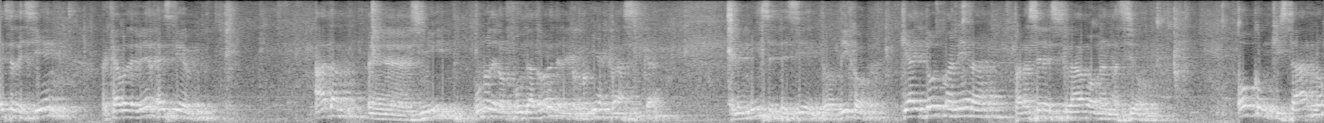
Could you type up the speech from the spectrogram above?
es recién acabo de ver es que Adam eh, Smith, uno de los fundadores de la economía clásica, en el 1700 dijo que hay dos maneras para ser esclavo a una nación, o conquistarlo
